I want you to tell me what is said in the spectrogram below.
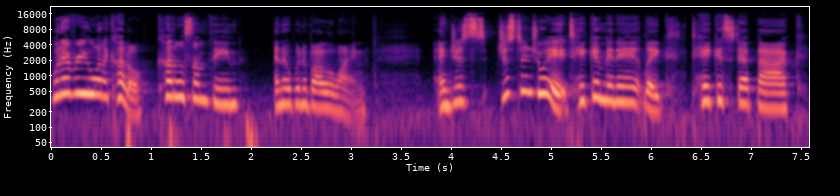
Whatever you want to cuddle. Cuddle something and open a bottle of wine. And just just enjoy it. Take a minute, like take a step back,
